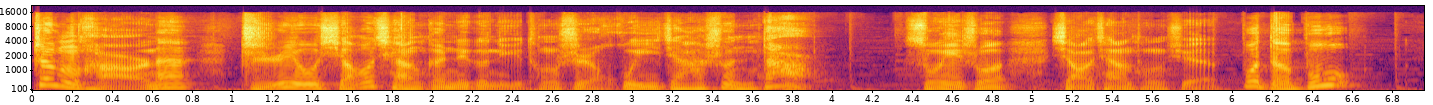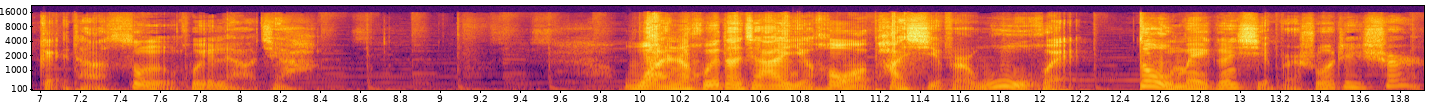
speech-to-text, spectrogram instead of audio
正好呢，只有小强跟这个女同事回家顺道，所以说小强同学不得不给她送回了家。晚上回到家以后啊，怕媳妇儿误会，都没跟媳妇儿说这事儿。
